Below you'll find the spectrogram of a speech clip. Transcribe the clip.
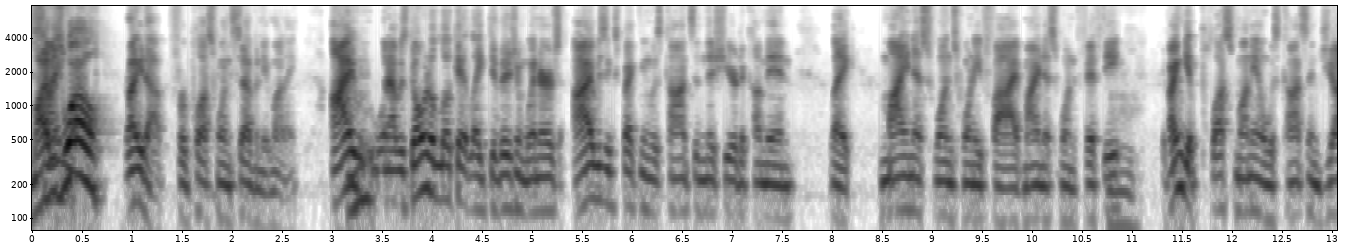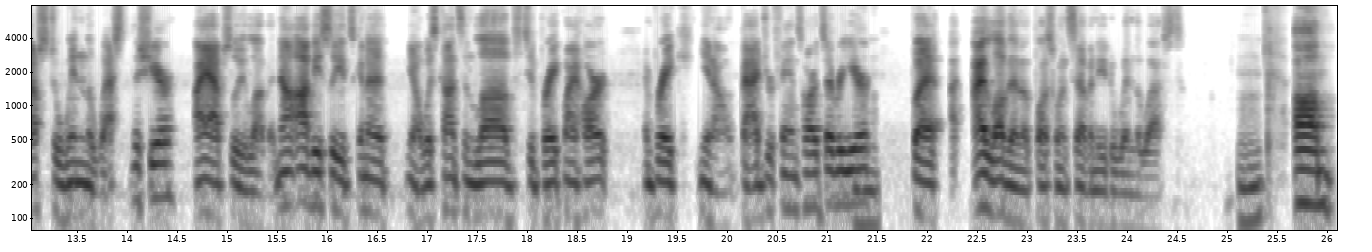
Might Sign as well right up for plus 170 money. I mm-hmm. when I was going to look at like division winners, I was expecting Wisconsin this year to come in like minus 125, minus 150. Mm. If I can get plus money on Wisconsin just to win the West this year, I absolutely love it. Now, obviously, it's gonna, you know, Wisconsin loves to break my heart and break, you know, Badger fans' hearts every year, mm. but I love them at plus 170 to win the West. Mm. Um,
